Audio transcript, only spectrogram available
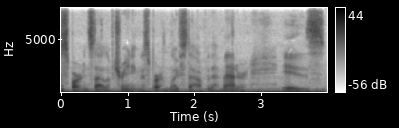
a Spartan style of training, a Spartan lifestyle for that matter, is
